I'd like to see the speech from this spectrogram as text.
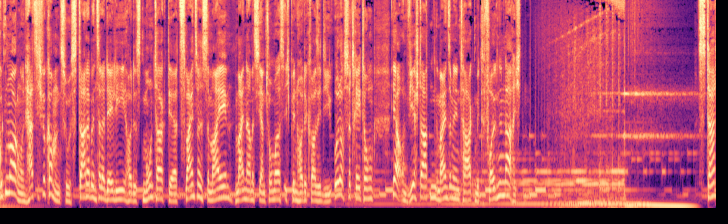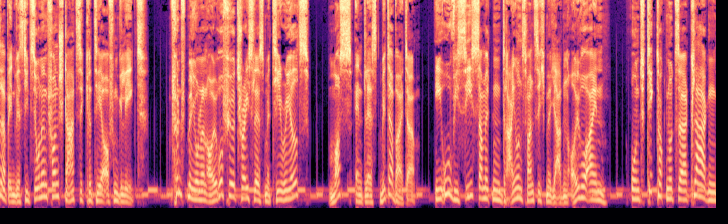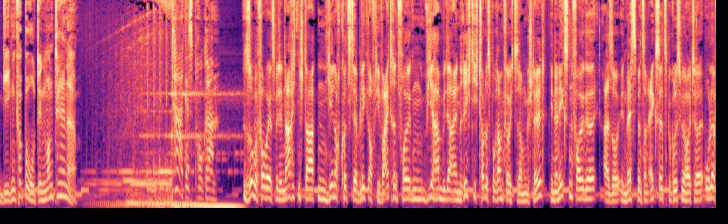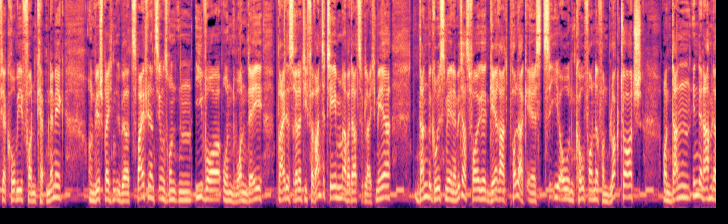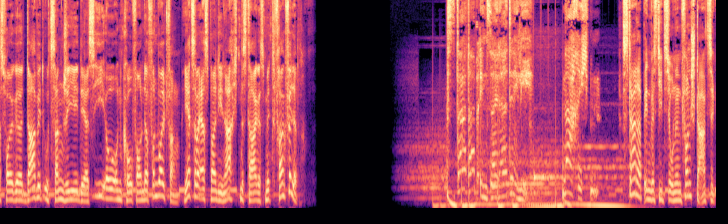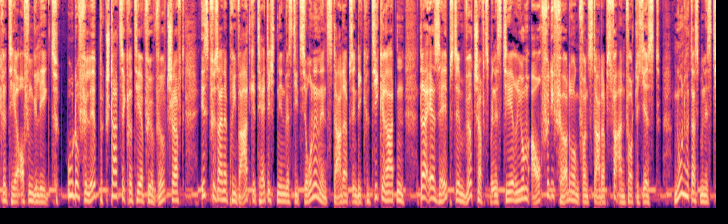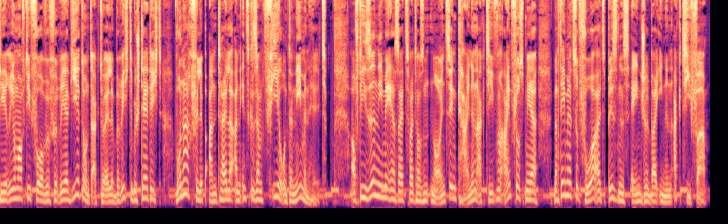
Guten Morgen und herzlich willkommen zu Startup Insider Daily. Heute ist Montag, der 22. Mai. Mein Name ist Jan Thomas. Ich bin heute quasi die Urlaubsvertretung. Ja, und wir starten gemeinsam in den Tag mit folgenden Nachrichten. Startup-Investitionen von Staatssekretär offengelegt. 5 Millionen Euro für Traceless Materials. Moss entlässt Mitarbeiter. EU-VCs sammelten 23 Milliarden Euro ein. Und TikTok-Nutzer klagen gegen Verbot in Montana. Tagesprogramm. So, bevor wir jetzt mit den Nachrichten starten, hier noch kurz der Blick auf die weiteren Folgen. Wir haben wieder ein richtig tolles Programm für euch zusammengestellt. In der nächsten Folge, also Investments und Exits, begrüßen wir heute Olaf Jacobi von Capnemic und wir sprechen über zwei Finanzierungsrunden, Ivor und One Day. Beides relativ verwandte Themen, aber dazu gleich mehr. Dann begrüßen wir in der Mittagsfolge Gerhard Pollack. Er ist CEO und Co-Founder von Blocktorch. Und dann in der Nachmittagsfolge David Uzanji, der CEO und Co-Founder von Voltfang. Jetzt aber erstmal die Nachrichten des Tages mit Frank Philipp. Insider Daily. Nachrichten. Startup-Investitionen von Staatssekretär offengelegt. Udo Philipp, Staatssekretär für Wirtschaft, ist für seine privat getätigten Investitionen in Startups in die Kritik geraten, da er selbst im Wirtschaftsministerium auch für die Förderung von Startups verantwortlich ist. Nun hat das Ministerium auf die Vorwürfe reagiert und aktuelle Berichte bestätigt, wonach Philipp Anteile an insgesamt vier Unternehmen hält. Auf diese nehme er seit 2019 keinen aktiven Einfluss mehr, nachdem er zuvor als Business Angel bei ihnen aktiv aktiv war.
